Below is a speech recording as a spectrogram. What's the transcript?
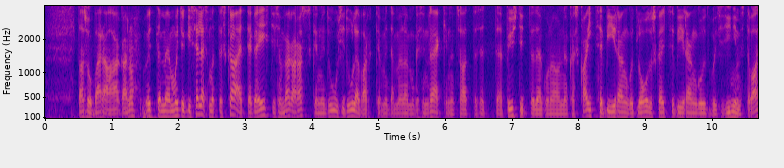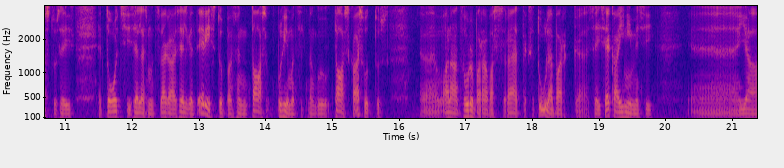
tasub ära, aga noh, ütleme muidugi selles mõttes ka, et ega Eestis on väga raske nüüd uusi tuuleparke, mida me oleme ka siin rääkinud saates, et püstitada, kuna on kas kaitsepiirangud, looduskaitsepiirangud või siis inimeste vastuseis. et Tootsi selles mõttes väga selgelt eristub, see on taas põhimõtteliselt nagu taaskasutus. vana Turbarabas rajatakse tuulepark, see ei sega inimesi ja,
